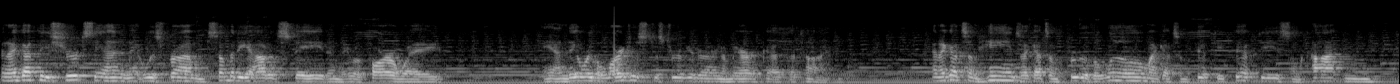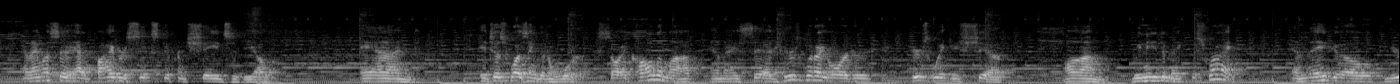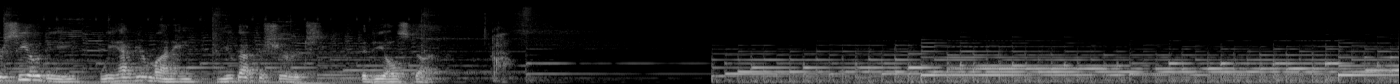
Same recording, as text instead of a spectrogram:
And I got these shirts in, and it was from somebody out of state, and they were far away. And they were the largest distributor in America at the time. And I got some Hanes, I got some Fruit of the Loom, I got some 50 50, some cotton, and I must have had five or six different shades of yellow. And it just wasn't going to work. So I called them up and I said, here's what I ordered, here's what you shipped. Um, we need to make this right. And they go, you're COD, we have your money, you got the shirts, the deal's done.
